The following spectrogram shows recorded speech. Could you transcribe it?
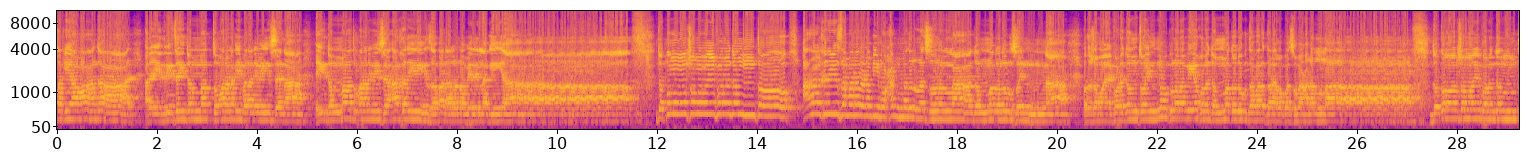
তাকে আওয়াজ যায় আরে এই লাগি না। এই যত সময় পর্যন্ত আখরি জামানার নবী মুহাম্মদুর না কত সময় পর্যন্ত অন্য কোন নবী যত সময় পর্যন্ত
